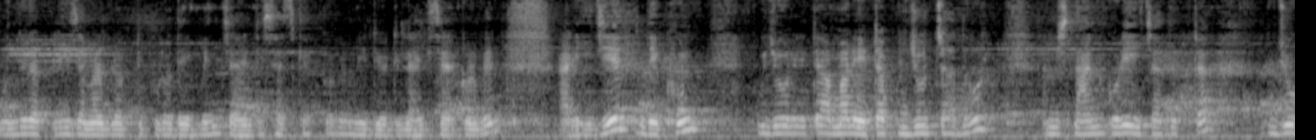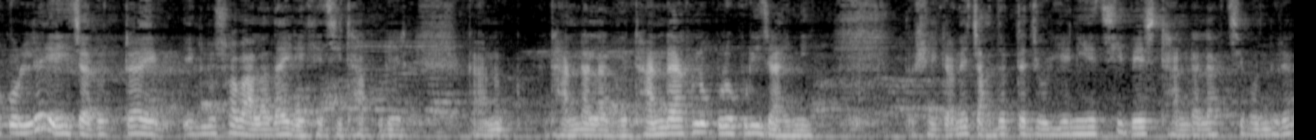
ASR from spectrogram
বন্ধুরা প্লিজ আমার ব্লগটি পুরো দেখবেন, চ্যানেলটি সাবস্ক্রাইব করবেন, ভিডিওটি লাইক শেয়ার করবেন। আর এই যে দেখুন পুজোর এটা আমার এটা পুজোর চাদর। আমি স্নান করে এই চাদরটা, পুজো করলে এই চাদরটা এগুলো সব আলাদাই রেখেছি ঠাকুরের। কারণ ঠান্ডা লাগে ঠান্ডা এখনও পুরোপুরি যায়নি। তো সেই কারণে চাদরটা জড়িয়ে নিয়েছি, বেশ ঠান্ডা লাগছে বন্ধুরা।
